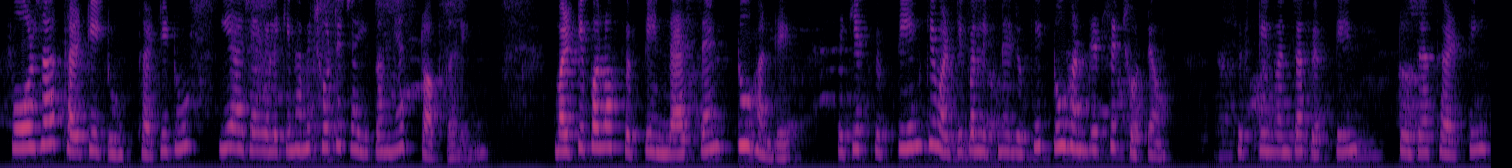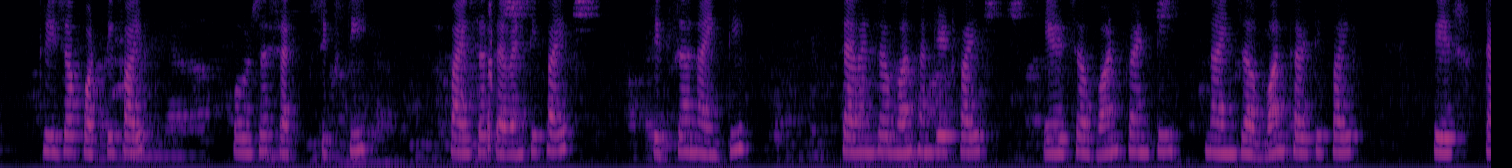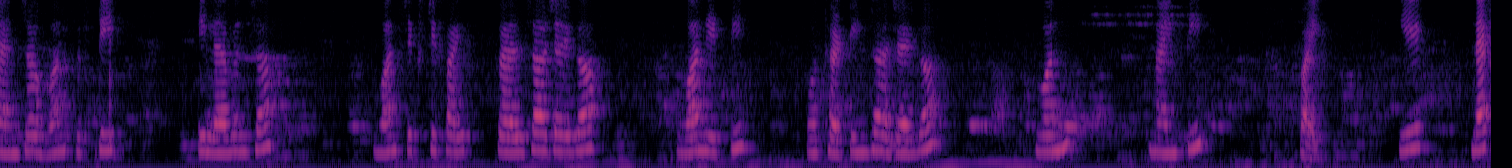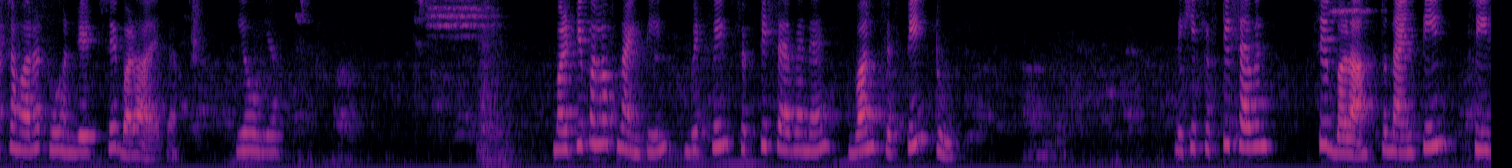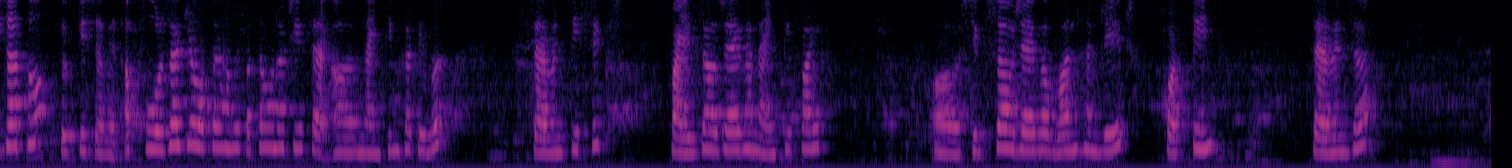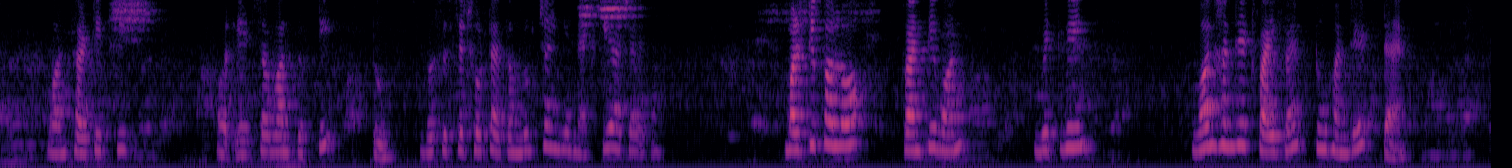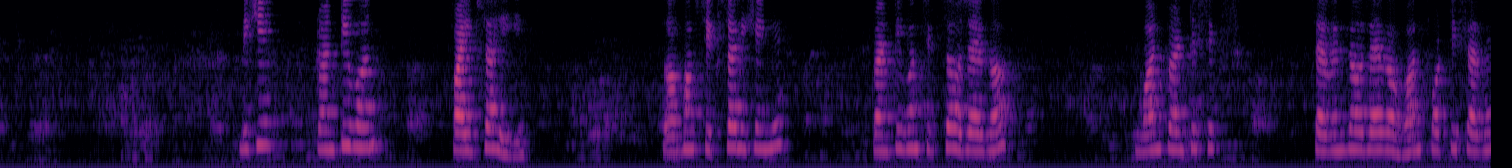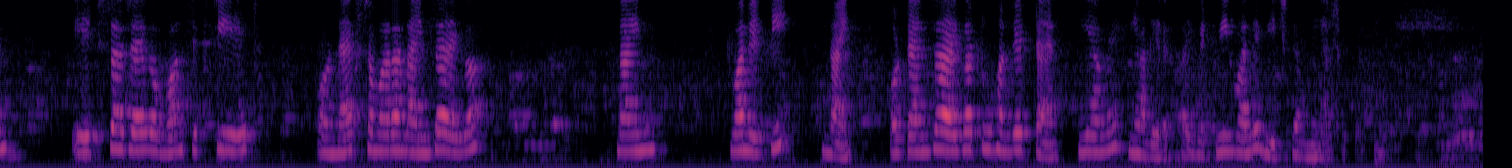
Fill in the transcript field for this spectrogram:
फोर ज़ा थर्टी टू थर्टी टू ये आ जाएगा, लेकिन हमें छोटे चाहिए तो हम यहाँ स्टॉप करेंगे। Multiple of fifteen less than two hundred देखिए फिफ्टीन के मल्टीपल लिखने जो कि टू हंड्रेड से छोटे हों। फिफ्टीन वन ज़ा फिफ्टीन टू ज़ा थर्टी थ्री ज़ा फोर्टी फाइव फोर ज़ा सिक्सटी फाइव ज़ा सेवेंटी फाइव सिक्स ज़ा नाइन्टी सेवन ज़ा वन हंड्रेड फाइव एट ज़ा वन ट्वेंटी नाइन ज़ा वन थर्टी फाइव फिर टेन ज़ा वन फिफ्टी इलेवन ज़ा वन सिक्सटी फाइव ट्वेल्व ज़ा आ जाएगा वन एट्टी और थर्टीन से आ जाएगा वन नाइन्टी फाइव ये नेक्स्ट हमारा टू हंड्रेड से बड़ा आएगा। ये हो गया। Between fifty seven and one fifty two देखिए फिफ्टी सेवन से बड़ा तो नाइनटीन थ्री ज़ा तो फिफ्टी सेवन अब फोर ज़ा क्या होता है? हमें पता होना चाहिए नाइनटीन का टेबल सेवेंटी सिक्स फाइव सा हो जाएगा नाइन्टी फाइव और सिक्स सा हो जाएगा वन हंड्रेड फोर्टीन सेवन सा वन थर्टी थ्री और एट सा वन फिफ्टी टू बस इससे छोटा है तो हम रुक जाएँगे नेक्स्ट ही आ जाएगा। Multiple of twenty one between one hundred five and two hundred ten देखिए ट्वेंटी वन फाइव सा है ये। तो अब हम सिक्स सा लिखेंगे। ट्वेंटी वन सिक्सा हो जाएगा। वन ट्वेंटी सिक्स सेवन सा हो जाएगा। वन फोर्टी सेवन एट सा आ जाएगा। वन सिक्सटी एट और नेक्स्ट हमारा नाइन आएगा। नाइन वन एट्टी नाइन और टेन आएगा टू हंड्रेड टेन ये हमें यहाँ दे रखा है। बिटवीन वाले बीच के हमने यहाँ छोड़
